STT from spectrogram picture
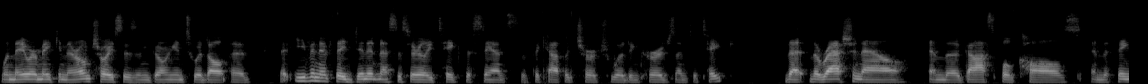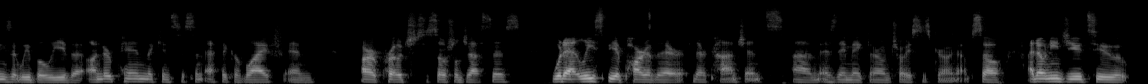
when they were making their own choices and going into adulthood, that even if they didn't necessarily take the stance that the Catholic Church would encourage them to take, that the rationale and the gospel calls and the things that we believe that underpin the consistent ethic of life and our approach to social justice would at least be a part of their their conscience um, as they make their own choices growing up. So I don't need you to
